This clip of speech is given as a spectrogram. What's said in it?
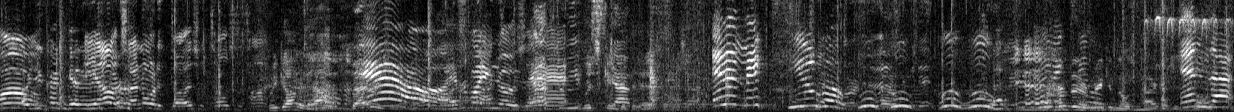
Oh, you couldn't get it Yeah, Alex. I know what it does. It tells the time. We got it out. Yeah, everybody knows that. We just can't get the headphones out. And it makes you go woo woo woo woo. I heard they were making those packages. And that.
